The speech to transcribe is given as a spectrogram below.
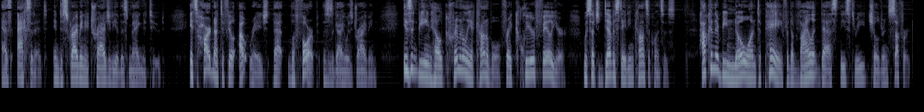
as accident in describing a tragedy of this magnitude. it's hard not to feel outraged that Lathorpe, this is a guy who was driving, isn't being held criminally accountable for a clear failure with such devastating consequences. How can there be no one to pay for the violent deaths these three children suffered?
